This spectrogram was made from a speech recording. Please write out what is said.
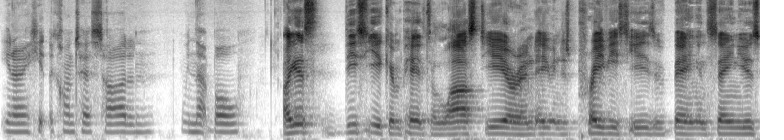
you know, hit the contest hard and win that ball. I guess this year compared to last year and even just previous years of being in seniors,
